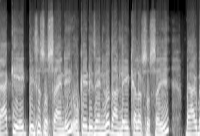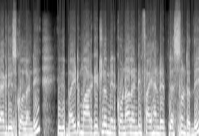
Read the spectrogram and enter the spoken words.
బ్యాగ్కి ఎయిట్ పీసెస్ వస్తాయండి. ఒకే డిజైన్లో దాంట్లో ఎయిట్ కలర్స్ వస్తాయి. బ్యాగ్ బ్యాగ్ తీసుకోవాలండి. ఇది బయట మార్కెట్లో మీరు కొనాలంటే ఫైవ్ హండ్రెడ్ ప్లస్ ఉంటుంది.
